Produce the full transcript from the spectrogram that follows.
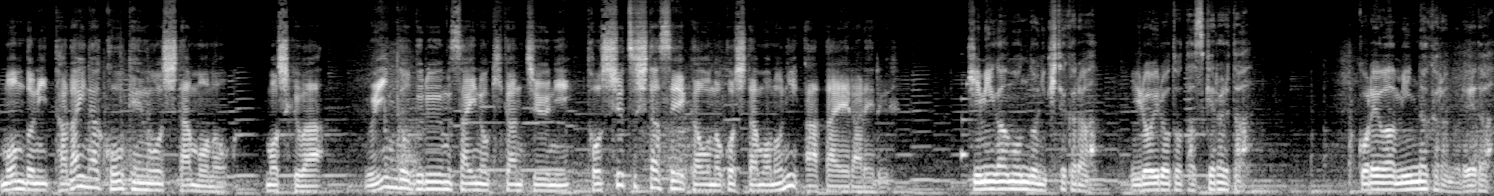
モンドに多大な貢献をした者もしくはウィンドブルーム祭の期間中に突出した成果を残した者に与えられる。君がモンドに来てから色々と助けられた。これはみんなからの礼だ。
